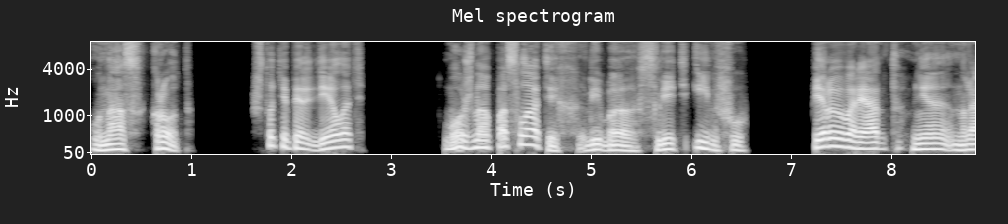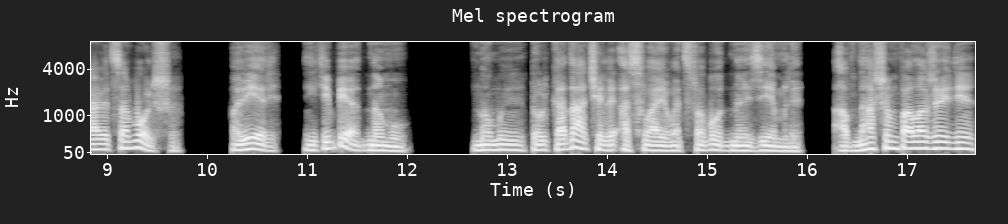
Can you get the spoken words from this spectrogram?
У нас крот. Что теперь делать? Можно послать их, либо слить инфу. Первый вариант мне нравится больше. Поверь, не тебе одному. Но мы только начали осваивать свободные земли, а в нашем положении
